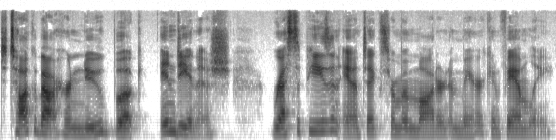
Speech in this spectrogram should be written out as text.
to talk about her new book, Indianish Recipes and Antics from a Modern American Family.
